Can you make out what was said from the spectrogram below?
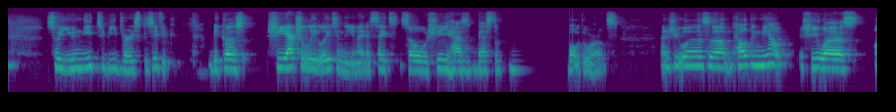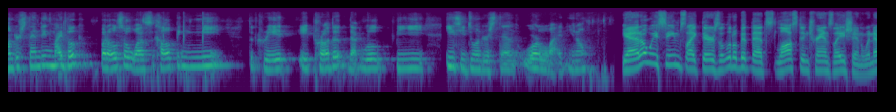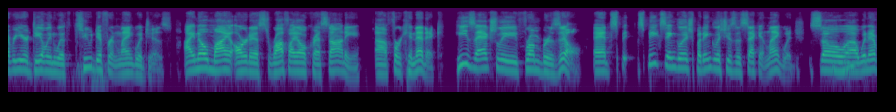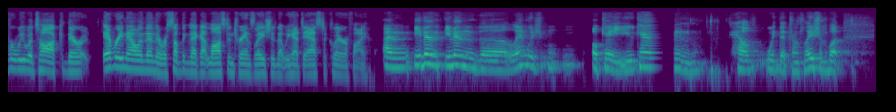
So you need to be very specific because she actually lives in the United States. So she has best of both worlds. And she was um, helping me out. She was understanding my book, but also was helping me to create a product that will be easy to understand worldwide, you know? Yeah, it always seems like there's a little bit that's lost in translation whenever you're dealing with two different languages. I know my artist, Rafael Crestani, uh, for Kinetic, he's actually from Brazil and sp- speaks English, but English is a second language. So mm-hmm. uh, whenever we would talk, there every now and then there was something that got lost in translation that we had to ask to clarify. And even even the language, okay, you can help with the translation, but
